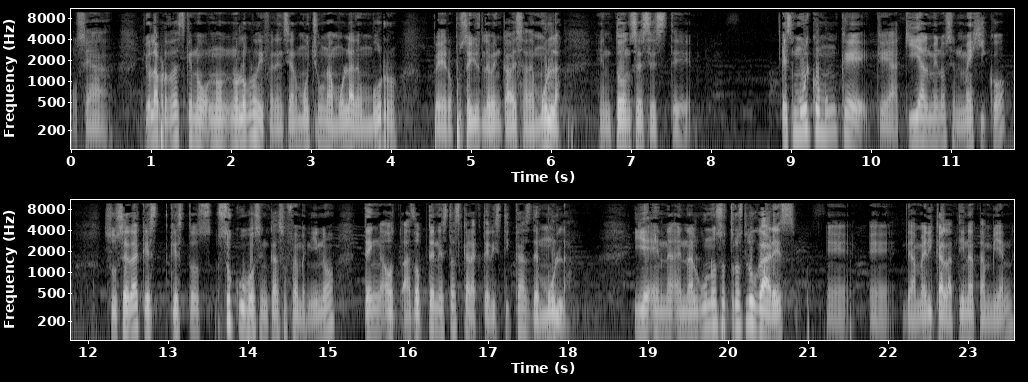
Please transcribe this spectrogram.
O sea, yo la verdad es que no, no, no logro diferenciar mucho una mula de un burro, pero pues ellos le ven cabeza de mula. Entonces, este, es muy común que, que aquí, al menos en México, suceda que, es- que estos sucubos, en caso femenino, tenga, adopten estas características de mula. Y en, en algunos otros lugares eh, eh, de América Latina también,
